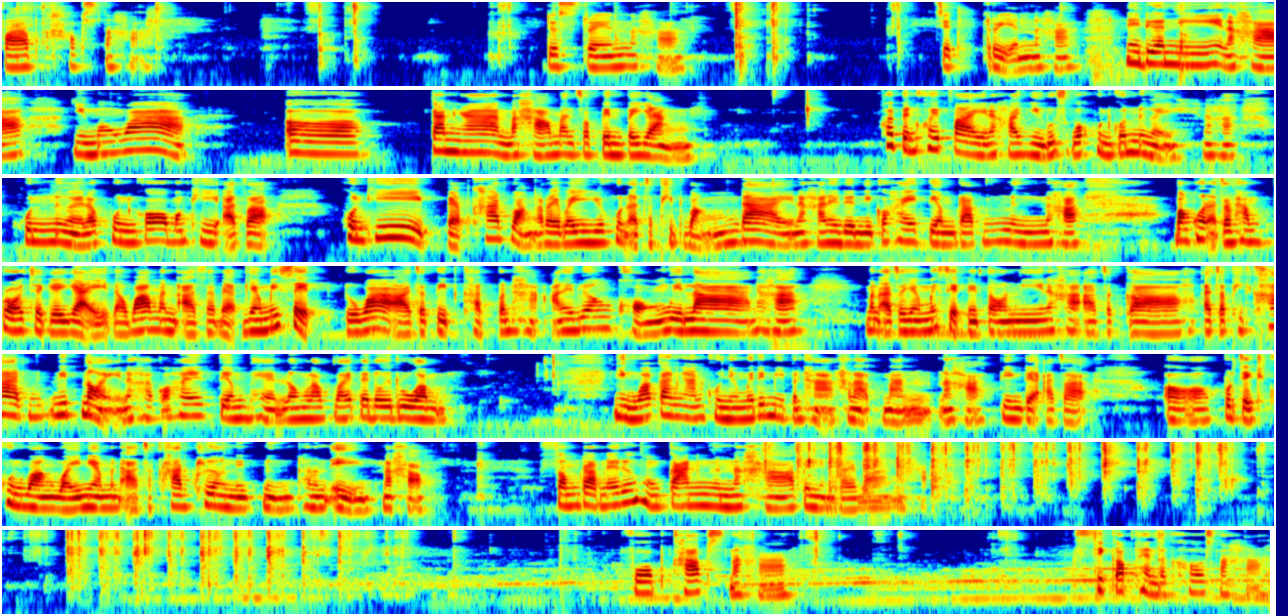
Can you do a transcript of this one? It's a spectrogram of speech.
Five Cups นะคะ The Strength นะคะเจ็ดเหรียญนะคะ ในเดือนนี้นะคะหญิงมองว่าการงานนะคะมันจะเป็นไปอย่าง ค่อยเป็นค่อยไปนะคะหญิงรู้สึกว่าคุณก็เหนื่อยนะคะ คุณเหนื่อยแล้วคุณก็บางทีอาจจะคนที่แบบคาดหวังอะไรไว้เยอะคุณอาจจะผิดหวังได้นะคะ ในเดือนนี้ก็ให้เตรียมรับนิดนึงนะคะ บางคนอาจจะทำโปรเจกต์ใหญ่ ๆ แต่ว่ามันอาจจะแบบยังไม่เสร็จ หรือว่าอาจจะติดขัดปัญหาในเรื่องของเวลานะคะ มันอาจจะยังไม่เสร็จในตอนนี้นะคะ อาจจะกาอาจจะผิดคาดนิดหน่อยนะคะ ก็ให้เตรียมแผนรองรับไว้แต่โดยรวมหญิงว่าการงานคุณยังไม่ได้มีปัญหาขนาดนั้นนะคะ เพียงแต่อาจจะโปรเจกต์ที่คุณวางไว้เนี่ยมันอาจจะคลาดเคลื่อนนิดหนึ่งเท่านั้นเองนะคะสำหรับในเรื่องของการเงินนะคะเป็นอย่างไรบ้างนะคะ of Cups นะคะ Six of Pentacles นะคะ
